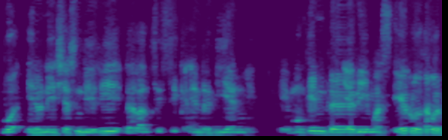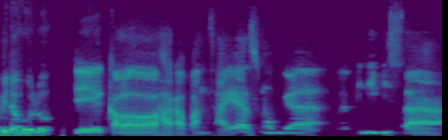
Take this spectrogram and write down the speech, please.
buat Indonesia sendiri dalam sisi keenergiannya? Oke, mungkin dari Mas Irul terlebih dahulu. Jadi kalau harapan saya semoga lab ini bisa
